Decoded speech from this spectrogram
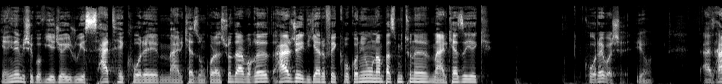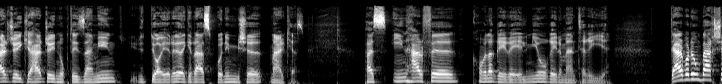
یعنی نمیشه گفت یه جایی روی سطح کره مرکز اون کره است. چون در واقع هر جای دیگر رو فکر بکنیم اونم پس می‌تونه مرکز یک کره باشه. یا از هر جایی که هر جای نقطه زمین دایره اگه رسم کنیم میشه مرکز. پس این حرف کاملا غیر علمی و غیر منطقیه. درباره اون بخش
